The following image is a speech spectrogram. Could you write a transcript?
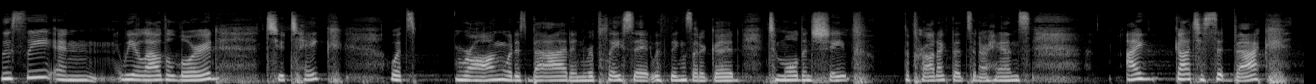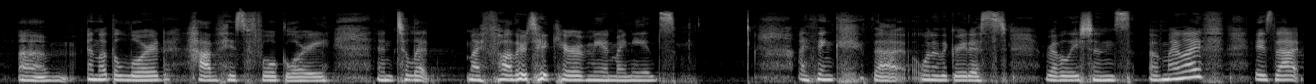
loosely and we allow the Lord to take what's wrong, what is bad, and replace it with things that are good, to mold and shape the product that's in our hands, I got to sit back um, and let the Lord have his full glory and to let my Father take care of me and my needs. I think that one of the greatest revelations of my life is that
